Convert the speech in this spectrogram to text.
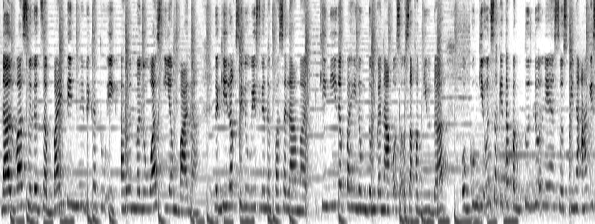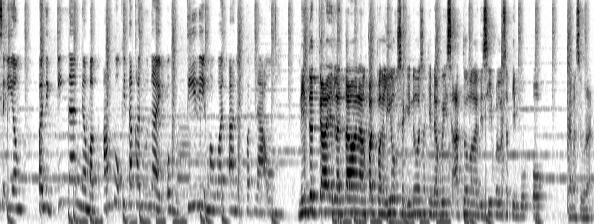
Dalva sulod sa 29 ka tuig aron maluwas iyang bana. Naghilak si Luis nga nagpasalamat. Kini nagpahinumdum ka nako sa usa ka byuda ug kung giunsa kita pagtudlo ni Jesus pinaagi sa iyang panig-ingnan nga mag-ampo kita kanunay ug dili mawad-an og paglaom. Nindot kayo lang tawan ang pagpanglihok sa Ginoo sa kinabuhi sa ato mga disipulo sa tibuok kanasuran.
